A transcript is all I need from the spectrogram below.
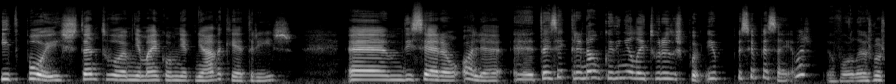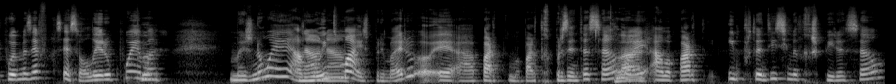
E depois, tanto a minha mãe como a minha cunhada, que é atriz, ahm, disseram: Olha, eh, tens é que treinar um bocadinho a leitura dos poemas. Eu, eu sempre pensei: Mas eu vou ler os meus poemas, é fácil, é só ler o poema. Pois. Mas não é, há Não, muito não. mais. Primeiro, é, há a parte, uma parte de representação, não é? Claro. Há uma parte importantíssima de respiração,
